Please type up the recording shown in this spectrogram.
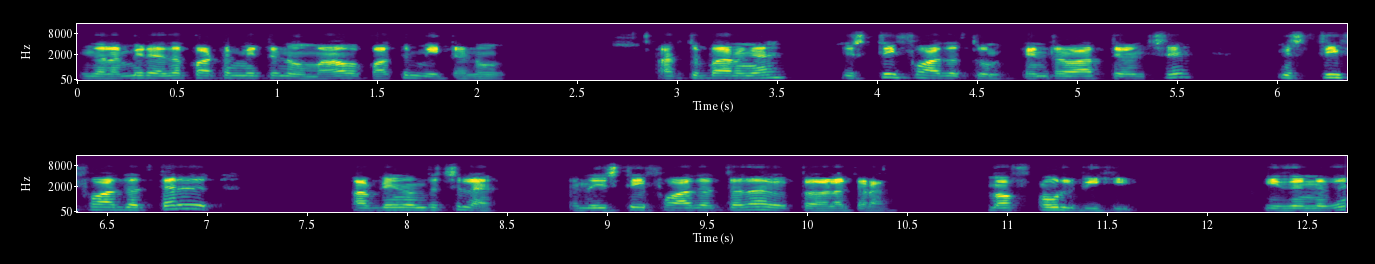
இந்த லமீர் எதை பார்த்து மீட்டணும்? மாவை பார்த்து மீட்டணும். அடுத்து பாருங்க. இஸ்திஃபாதத்துன் என்ற வார்த்தை வந்துச்சு. இஸ்திஃபாதத்தல் அப்படின்னு வந்துச்சுல அந்த இஸ்திஃபாதத்தை தான் இப்போ விளக்குறாங்க. மஃபூல் பிஹி. இது என்னது?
